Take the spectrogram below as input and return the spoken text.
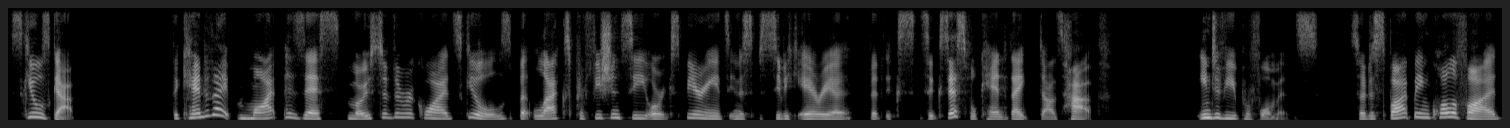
Skills gap. The candidate might possess most of the required skills but lacks proficiency or experience in a specific area that a successful candidate does have. Interview performance. So, despite being qualified,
